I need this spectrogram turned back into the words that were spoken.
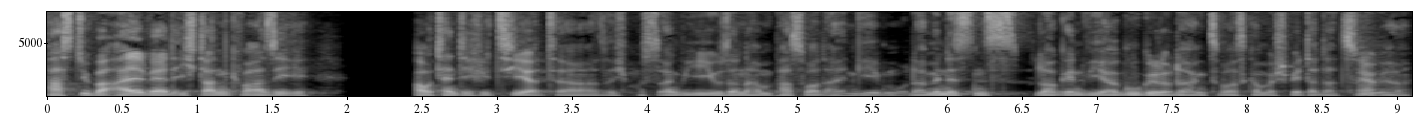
fast überall werde ich dann quasi authentifiziert. Ja? Also ich muss irgendwie Usernamen, Passwort eingeben oder mindestens Login via Google oder irgend sowas kommen wir später dazu. Ja. ja?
